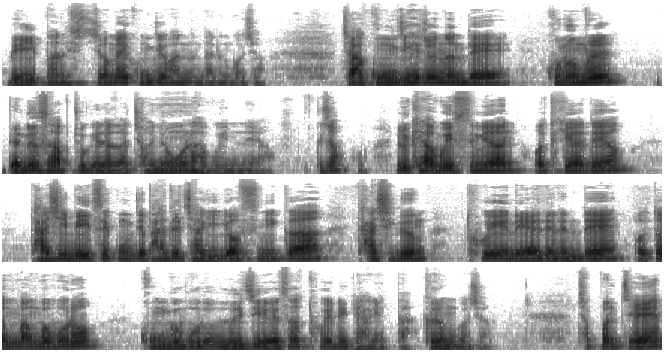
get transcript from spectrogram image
매입하는 시점에 공제받는다는 거죠. 자, 공제해줬는데 그놈을 면허사업 쪽에다가 전용을 하고 있네요. 그죠? 이렇게 하고 있으면 어떻게 해야 돼요? 다시 매입세 공제 받을 자격이 없으니까 다시금 토해내야 되는데 어떤 방법으로? 공급으로 의지해서 토해내게 하겠다. 그런 거죠. 첫 번째,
